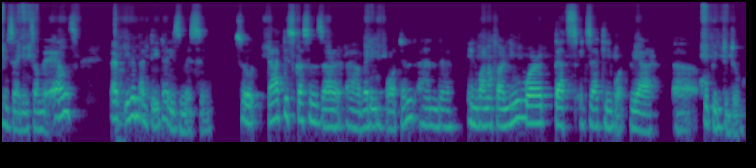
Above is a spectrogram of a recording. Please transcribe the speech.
residing somewhere else. That even that data is missing. So that discussions are uh, very important. And uh, in one of our new work, that's exactly what we are uh, hoping to do.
